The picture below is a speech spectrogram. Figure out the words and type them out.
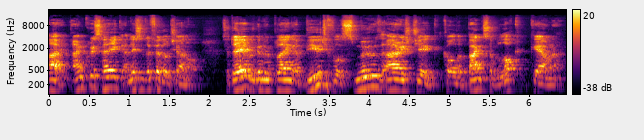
Hi, I'm Chris Haigh and this is the Fiddle Channel. Today we're going to be playing a beautiful smooth Irish jig called the Banks of Lough Gowna.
